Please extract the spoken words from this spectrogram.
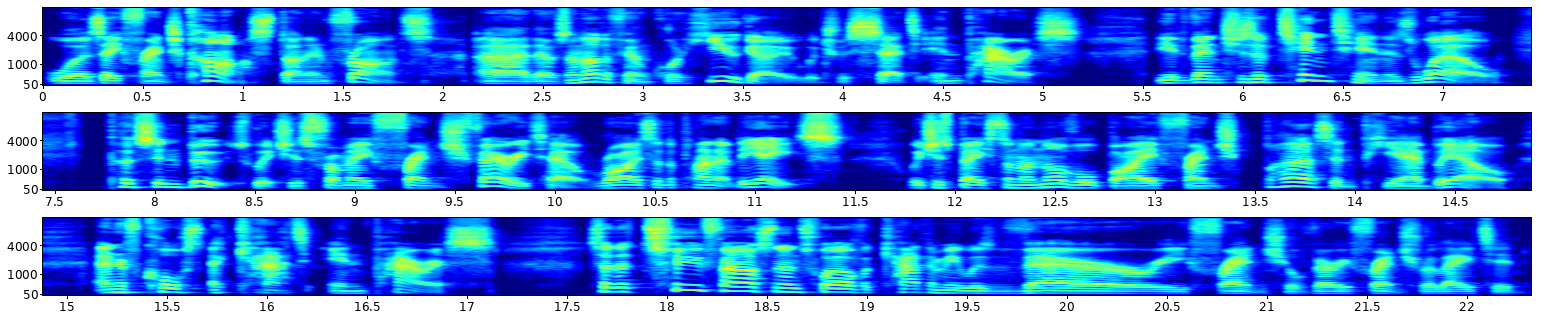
was a French cast done in France. Uh, there was another film called Hugo, which was set in Paris. The Adventures of Tintin as well. Puss in Boots, which is from a French fairy tale. Rise of the Planet of the Apes, which is based on a novel by a French person, Pierre Boulle. And of course, A Cat in Paris. So the 2012 Academy was very French or very French related.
